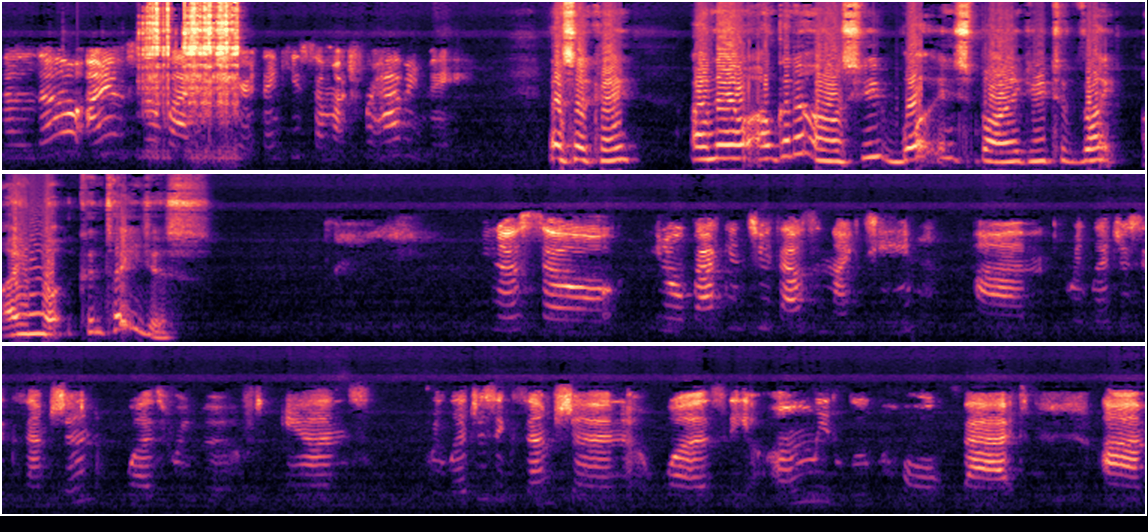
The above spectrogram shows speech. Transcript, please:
Hello. I am so glad to be here. Thank you so much for having me. That's okay. And now I'm going to ask you what inspired you to write I'm Not Contagious? You know, so, know, back in 2019, um, religious exemption was removed. And religious exemption was the only loophole that um,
